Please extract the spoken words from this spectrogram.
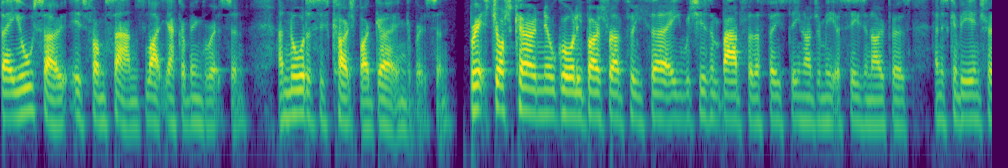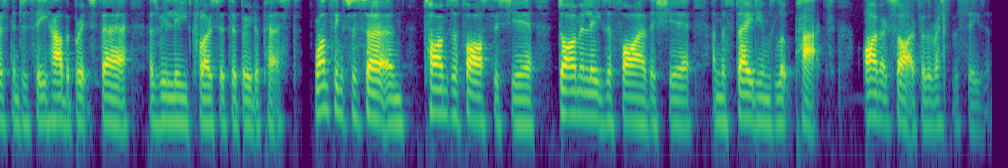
but he also is from Sandnes, like Jakob Ingebrigtsen, and Nordås is coached by Gjert Ingebrigtsen. Brits Josh Kerr and Neil Gourley both ran 330, which isn't bad for the 1500 metre season openers, and it's going to be interesting to see how the Brits fare as we lead closer to Budapest. One thing's for certain, times are fast this year, Diamond Leagues are fire this year, and the stadiums look packed. I'm excited for the rest of the season.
